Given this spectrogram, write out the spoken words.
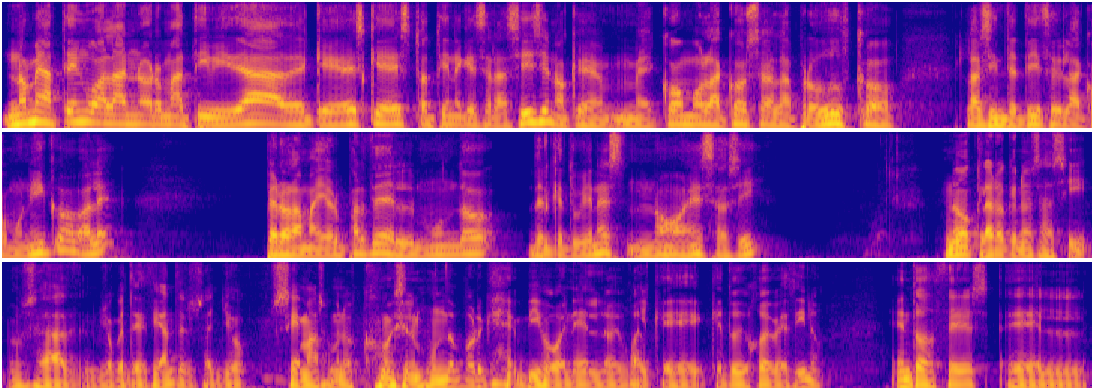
no me atengo a la normatividad de que es que esto tiene que ser así, sino que me como la cosa, la produzco, la sintetizo y la comunico, ¿vale? Pero la mayor parte del mundo del que tú vienes no es así. No, claro que no es así. O sea, lo que te decía antes, o sea, yo sé más o menos cómo es el mundo porque vivo en él, ¿no? Igual que, que tu hijo de vecino. Entonces, el,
